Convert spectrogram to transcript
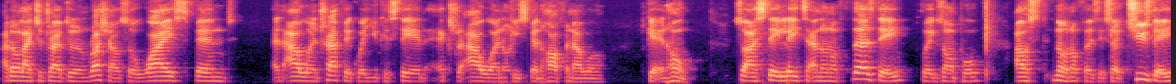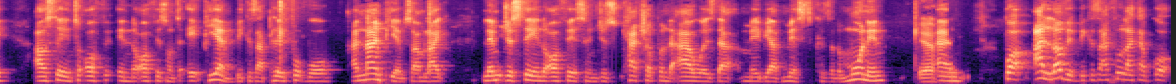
I don't like to drive during rush hour. So why spend an hour in traffic where you can stay an extra hour and only spend half an hour getting home? So I stay later. And on a Thursday, for example, I'll st- no, not Thursday, sorry, Tuesday, I'll stay into off- in the office until 8 p.m. because I play football at 9 p.m. So I'm like, let me just stay in the office and just catch up on the hours that maybe I've missed because of the morning. Yeah. And but I love it because I feel like I've got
